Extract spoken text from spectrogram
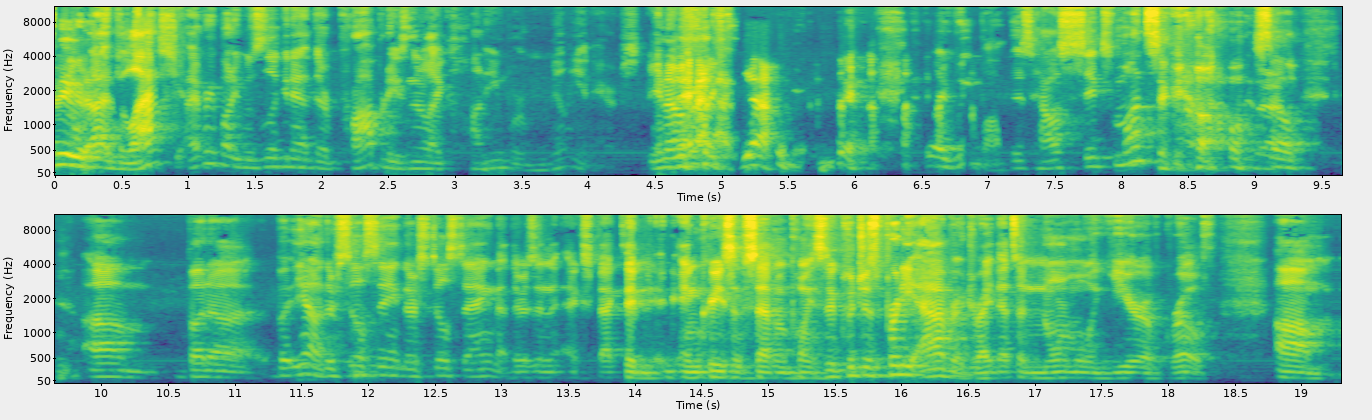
Dude, I, last year everybody was looking at their properties and they're like, "Honey, we're millionaires." You know, yeah, like, yeah. like we bought this house six months ago. so, um, but uh, but yeah, they're still saying they're still saying that there's an expected increase of 7.6, which is pretty average, right? That's a normal year of growth. Um,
